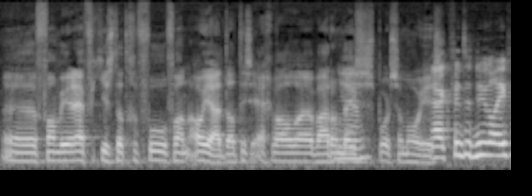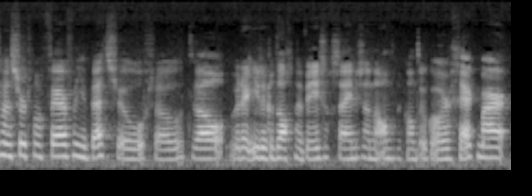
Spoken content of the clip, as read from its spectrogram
eh, van weer eventjes dat gevoel van, oh ja, dat is echt wel eh, waarom Ja. deze sport zo mooi is. Ja, ik vind het nu wel even een soort van ver van je bedshow of zo. Terwijl we er iedere dag mee bezig zijn, dus aan de andere kant ook wel weer gek. Maar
